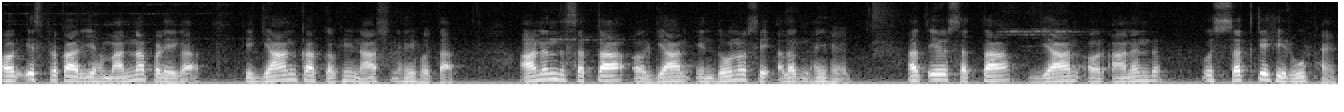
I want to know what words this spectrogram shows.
और इस प्रकार यह मानना पड़ेगा कि ज्ञान का कभी नाश नहीं होता। आनंद, सत्ता और ज्ञान इन दोनों से अलग नहीं है। अतएव सत्ता, ज्ञान और आनंद उस सत्य के ही रूप हैं।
